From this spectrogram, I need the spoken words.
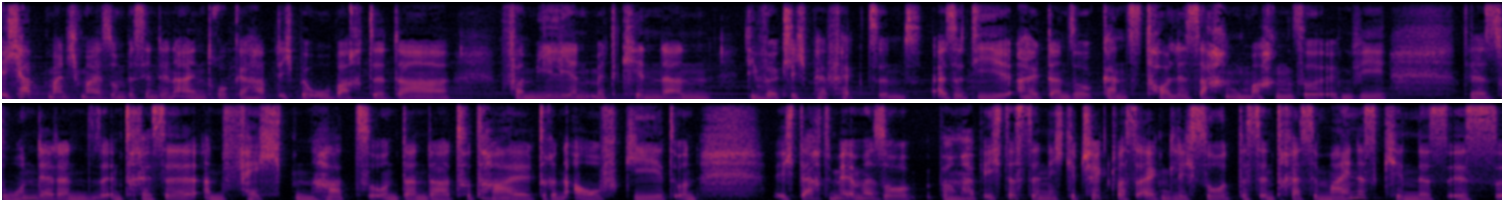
ich habe manchmal so ein bisschen den Eindruck gehabt, ich beobachte da Familien mit Kindern, die wirklich perfekt sind. Also die halt dann so ganz tolle Sachen machen, so irgendwie der Sohn, der dann Interesse an Fechten hat und dann da total mhm. drin aufgeht. Und ich dachte mir immer so, warum habe ich das denn nicht gecheckt, was eigentlich so das Interesse meines Kindes ist?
